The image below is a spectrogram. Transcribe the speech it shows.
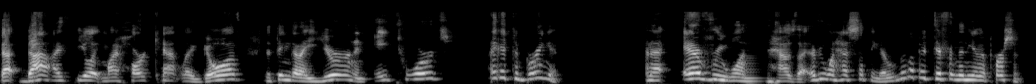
that, that I feel like my heart can't let go of, the thing that I yearn and ache towards. I get to bring it. And I, everyone has that. Everyone has something a little bit different than the other person.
